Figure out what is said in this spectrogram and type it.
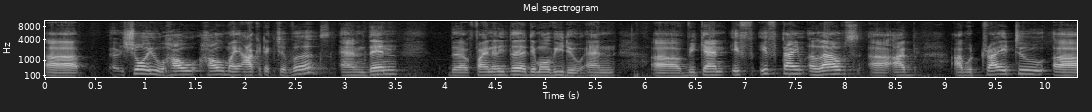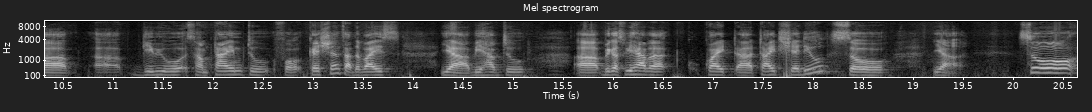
uh, show you how, how my architecture works, and then the, finally the demo video. And uh, we can, if, if time allows, uh, I, I would try to uh, uh, give you some time to, for questions. Otherwise, yeah, we have to, because we have a quite tight schedule. So yeah. So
